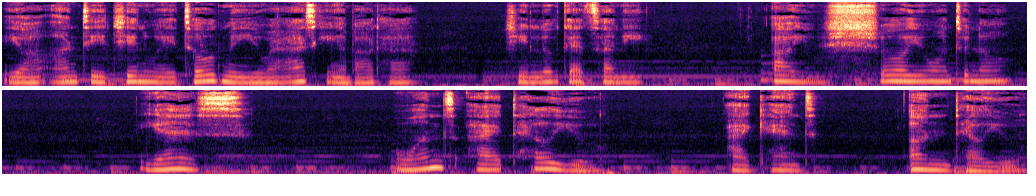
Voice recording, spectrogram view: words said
Your auntie Chinwe told me you were asking about her. She looked at Sunny. Are you sure you want to know? Yes. Once I tell you, I can't untell you.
